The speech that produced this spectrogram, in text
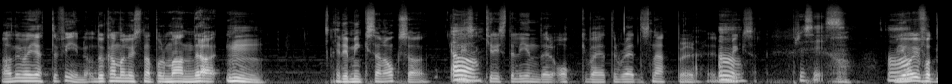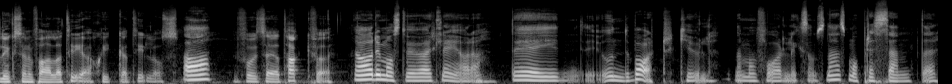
ja, den var jättefin. Och då kan man lyssna på de andra remixarna också. Ja. Christer Linder och vad heter Red Snapper Ja. remixen. Precis. Ja. Ja. Vi har ju fått lyxen få alla tre skicka till oss. Ja, Det får vi säga tack för. ja, det måste vi verkligen göra. Det är underbart kul när man får liksom såna här små presenter.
